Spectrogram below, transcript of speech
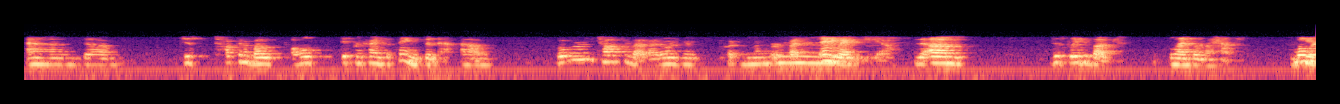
and um, just talking about all different kinds of things. And um, what were we talking about? I don't even quite remember. But Mm, anyway, yeah. um, this ladybug lands on my hand. Well, we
